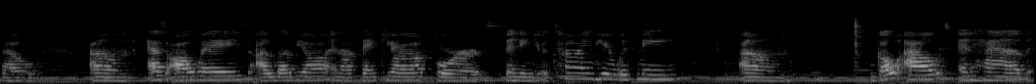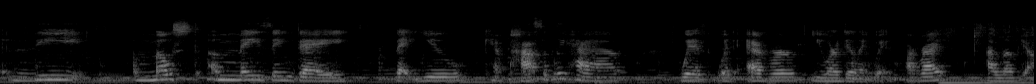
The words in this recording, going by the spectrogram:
So, um, as always, I love y'all and I thank y'all for spending your time here with me. Um, go out and have the most amazing day that you can possibly have with whatever you are dealing with. All right? I love y'all.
